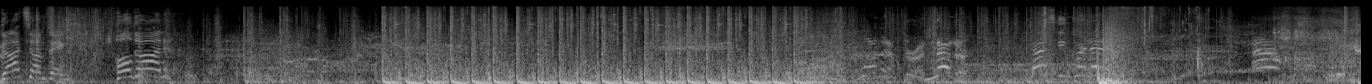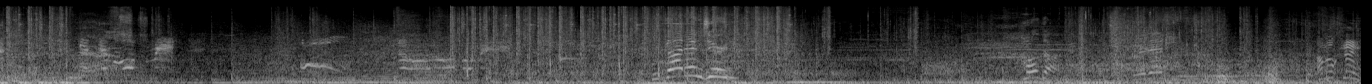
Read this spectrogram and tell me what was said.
Got something. Hold on. One after another! Masking grenade. Get them off me. We got injured. Hold on. Here it is. I'm okay.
